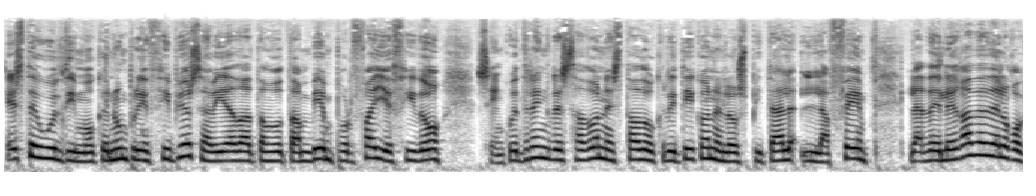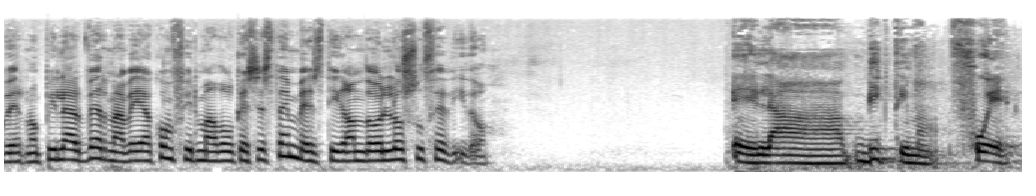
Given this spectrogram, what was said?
Este último, que en un principio se había datado también por fallecido, se encuentra ingresado en estado crítico en el hospital La Fe. La delegada del Gobierno, Pilar Bernabé, ha confirmado que se está investigando lo sucedido. Eh, la víctima fue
